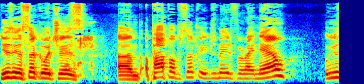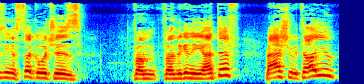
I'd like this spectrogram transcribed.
using a sukkah which is um, a pop up sukkah you just made for right now, we're using a sukkah which is from from the beginning of Yantif, Rashi would tell you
